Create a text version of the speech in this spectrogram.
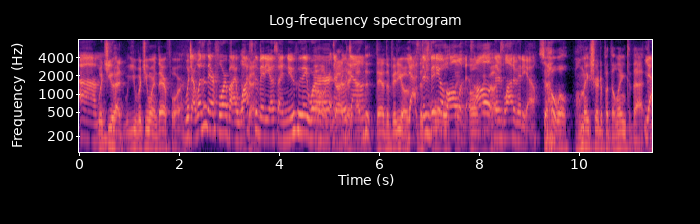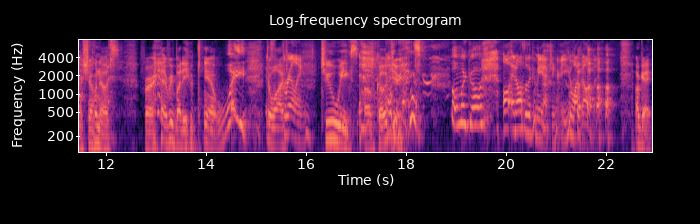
Um, Which you had, you, which you weren't there for. which I wasn't there for, but I watched Okay. the video, so I knew who they were, and I wrote Oh, they down. Had the, they have the video. of yes, there's video of all thing. of this. Oh all God. there's a lot of video. So we'll we'll make sure to put the link to that in the show notes for everybody who can't wait to It's watch thrilling. two weeks of code hearings. oh my god. Oh, and also the committee action here. You can watch all of it. Okay,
